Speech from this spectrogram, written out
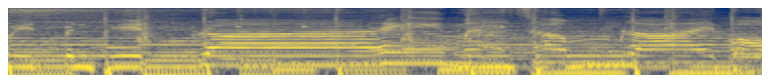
วิดเป็นพิษร้ายมันทำลายปอด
